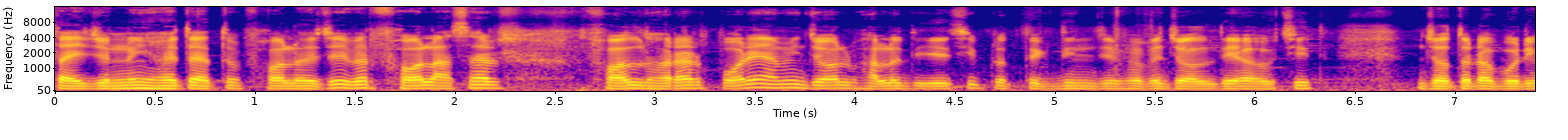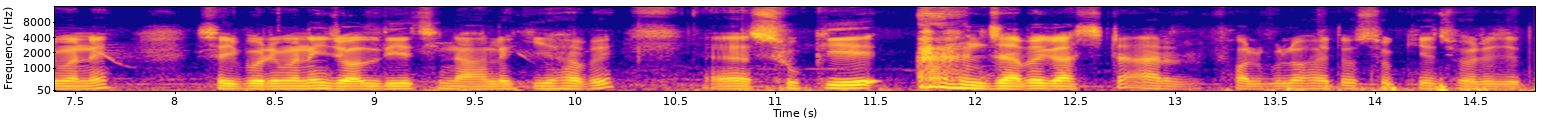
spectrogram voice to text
তাই জন্যই হয়তো এত ফল হয়েছে। এবার ফল আসার, ফল ধরার পরে আমি জল ভালো দিয়েছি। প্রত্যেক দিন যেভাবে জল দেওয়া উচিত, যতটা পরিমাণে, সেই পরিমাণেই জল দিয়েছি, না হলে কী হবে? শুকিয়ে যাবে গাছটা আর ফলগুলো হয়তো শুকিয়ে ঝরে যেত।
